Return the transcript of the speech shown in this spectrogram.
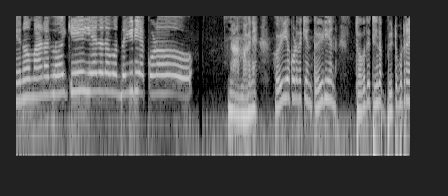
ಏನೋ ಮಾಡಲ್ಲ ಹೋಗಿ, ಏನನ ಒಂದು ಐಡಿಯಾ ಕೊಡೋ. ನನ್ನ ಮಗನೇ ಐಡಿಯಾ ಕೊಡ್ಬೇಕೆ ಅಂತ ಐಡಿಯಾನ ತೆಗೆದು ತಿಂದ ಬಿಟ್ಬಿಟ್ರೆ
